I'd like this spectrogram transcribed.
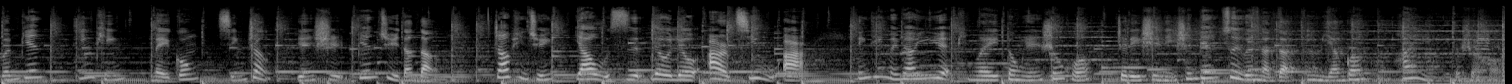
文编、音频、美工、行政、人事、编剧等等。招聘群：幺五四六六二七五二。聆听美妙音乐，品味动人生活。这里是你身边最温暖的一米阳光，欢迎你的守候。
